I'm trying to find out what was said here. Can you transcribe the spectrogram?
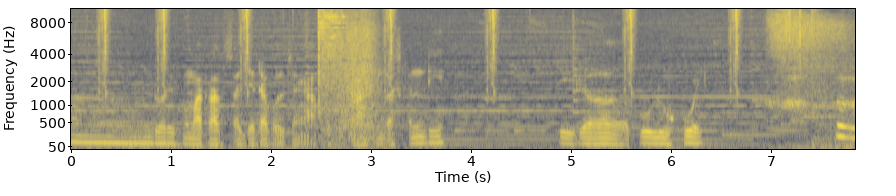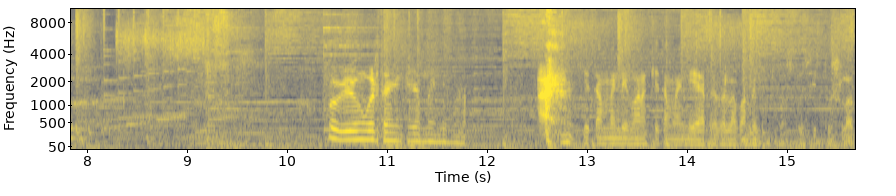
hmm, 2400 aja double ceng aku langsung gaskan di 30 kue yang bertanya kita main di mana? kita main di mana? Kita main di RT 8000 bosku situ slot.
